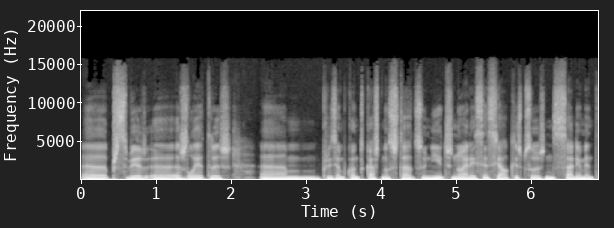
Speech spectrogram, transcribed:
uh, perceber uh, as letras um, por exemplo, quando tocaste nos Estados Unidos, não era essencial que as pessoas necessariamente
